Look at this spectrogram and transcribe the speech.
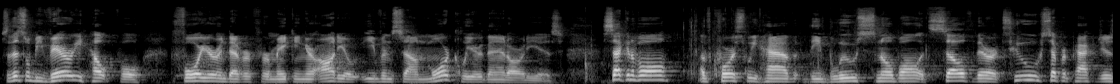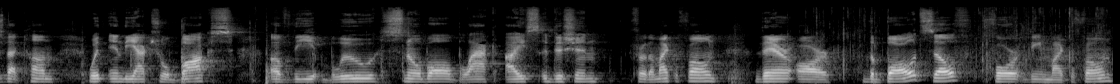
So this will be very helpful for your endeavor for making your audio even sound more clear than it already is. Second of all, of course, we have the Blue Snowball itself. There are two separate packages that come within the actual box of the Blue Snowball Black Ice Edition for the microphone. There are the ball itself for the microphone,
